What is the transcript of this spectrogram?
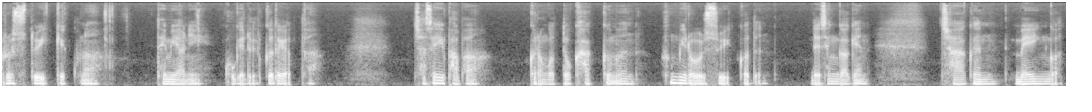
그럴 수도 있겠구나. 데미안이 고개를 끄덕였다. 자세히 봐봐. 그런 것도 가끔은 흥미로울 수 있거든. 내 생각엔 작은 매인 것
